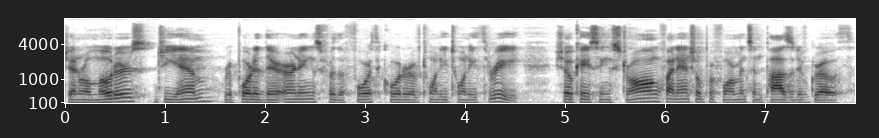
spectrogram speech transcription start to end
General Motors, GM, reported their earnings for the fourth quarter of 2023, showcasing strong financial performance and positive growth.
